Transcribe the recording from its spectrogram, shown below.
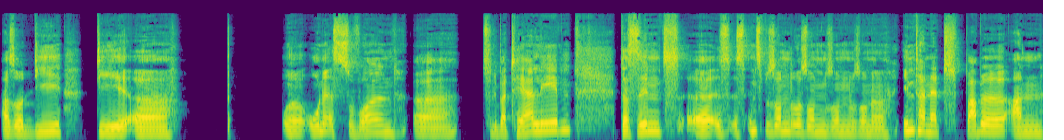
also die, die äh, ohne es zu wollen äh, zu libertär leben. Das sind, äh, es ist insbesondere so, ein, so, ein, so eine Internet-Bubble an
